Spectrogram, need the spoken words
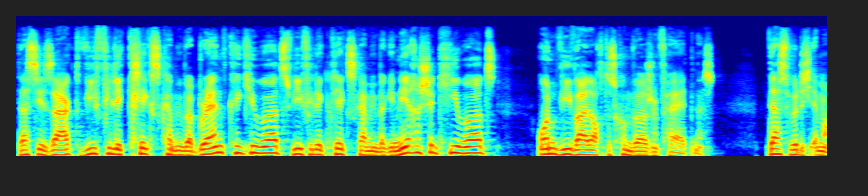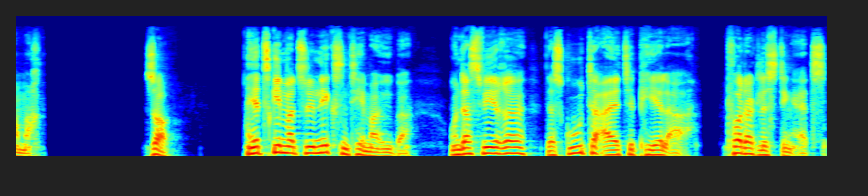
dass ihr sagt, wie viele Klicks kamen über Brand-Keywords, wie viele Klicks kamen über generische Keywords und wie war auch das Conversion-Verhältnis. Das würde ich immer machen. So, jetzt gehen wir zu dem nächsten Thema über. Und das wäre das gute alte PLA, Product Listing Ads,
